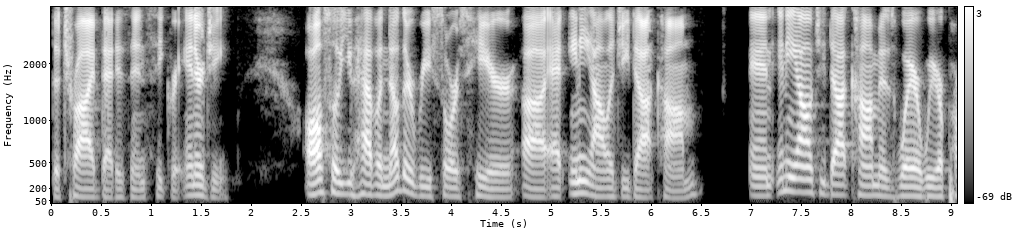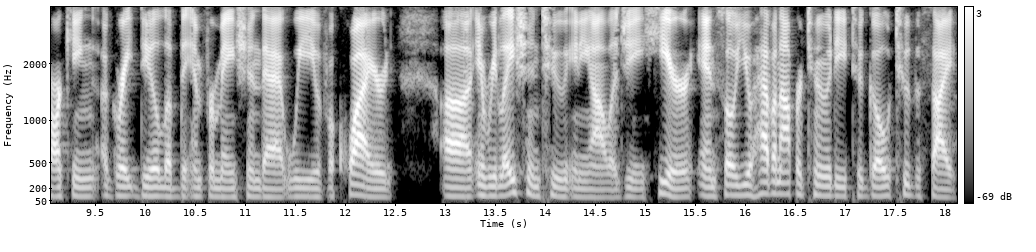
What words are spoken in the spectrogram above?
the tribe that is in Secret Energy. Also, you have another resource here uh, at eniology.com. And eniology.com is where we are parking a great deal of the information that we've acquired uh, in relation to eniology here. And so you have an opportunity to go to the site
